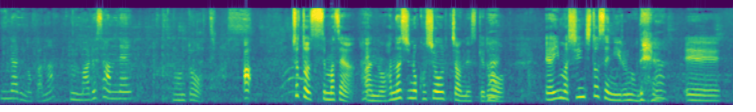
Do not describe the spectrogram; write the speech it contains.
うん。になるのかな？うん丸3年本当。あ、ちょっとすいません。あの話の腰折っちゃうんですけど、はいえー今新千歳にいるので、はいえー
